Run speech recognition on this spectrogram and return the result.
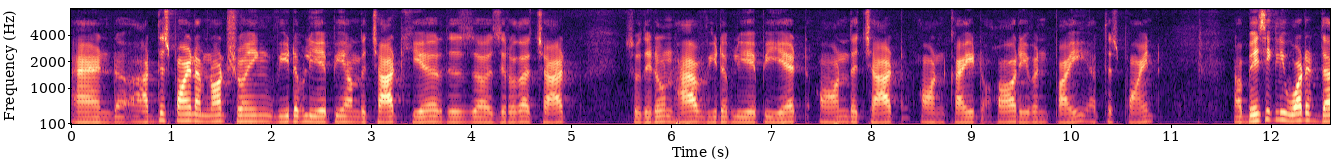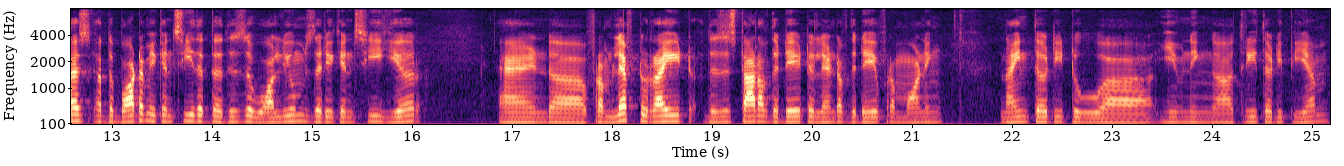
and uh, at this point I'm not showing VWAP on the chart here. This is a Zerodha chart so they don't have VWAP yet on the chart on kite or even pi at this point. Now basically what it does at the bottom you can see that the, this is the volumes that you can see here. And uh, from left to right this is start of the day till end of the day from morning 9:30 to uh, evening 3:30 uh, p.m.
